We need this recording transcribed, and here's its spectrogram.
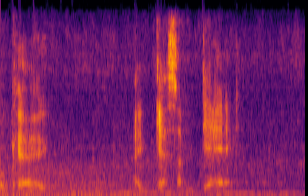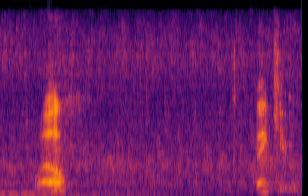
Okay. I guess I'm dead. Well, thank you.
